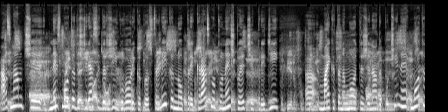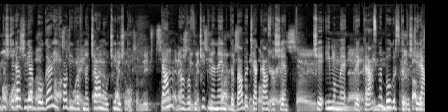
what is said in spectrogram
Аз знам, че uh, днес моята дъщеря се държи и говори като австралийка, но прекрасното нещо е, че преди а, майката на моята жена да почине, моята дъщеря живя в България и ходи в начално училище. Там, в очите на нейната баба, тя казваше, че имаме прекрасна българска дъщеря.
